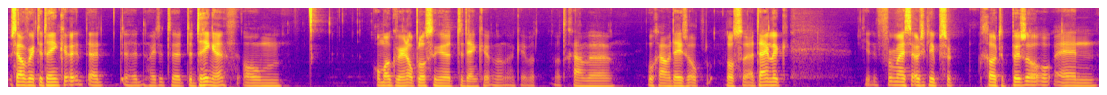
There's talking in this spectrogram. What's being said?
zelf weer te drinken, uh, uh, hoe heet het, te dringen om, om ook weer in oplossingen te denken. Oké, okay, wat, wat gaan we, hoe gaan we deze oplossen? Uiteindelijk, voor mij is de Ocean Clip een soort grote puzzel. En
